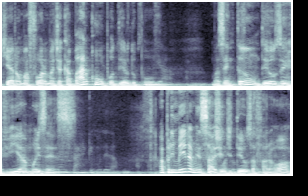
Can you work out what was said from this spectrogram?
que era uma forma de acabar com o poder do povo. Mas então Deus envia Moisés. A primeira mensagem de Deus a Faraó,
